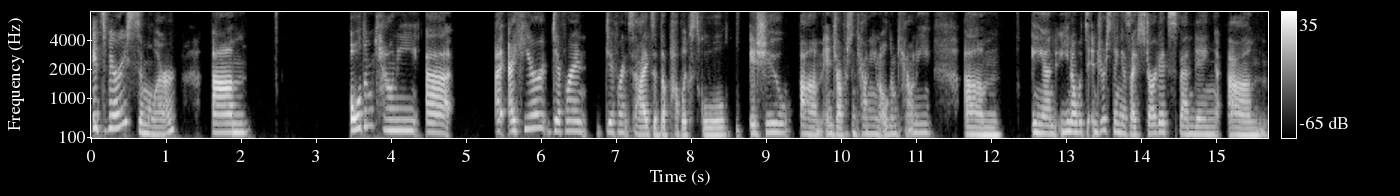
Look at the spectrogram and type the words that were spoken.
it's very similar. Um, Oldham County, uh, I, I, hear different different sides of the public school issue um, in Jefferson County and Oldham County. Um, and you know what's interesting is I started spending um,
